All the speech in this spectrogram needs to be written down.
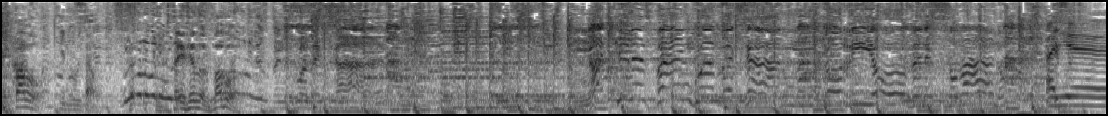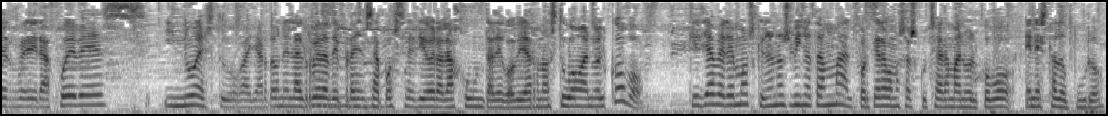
El pavo, indultado. ¿Qué está diciendo el pavo? Venezolano. Ayer era jueves y no estuvo Gallardón en la rueda de prensa posterior a la Junta de Gobierno. Estuvo Manuel Cobo, que ya veremos que no nos vino tan mal, porque ahora vamos a escuchar a Manuel Cobo en estado puro.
